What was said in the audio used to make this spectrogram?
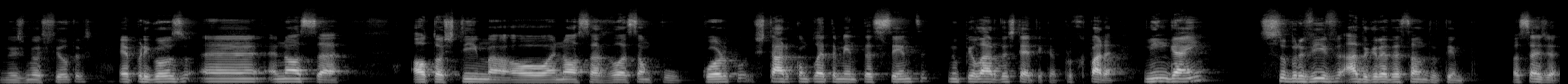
nos meus filtros, é perigoso eh, a nossa autoestima ou a nossa relação com o corpo estar completamente assente no pilar da estética. Porque repara, ninguém sobrevive à degradação do tempo. Ou seja,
